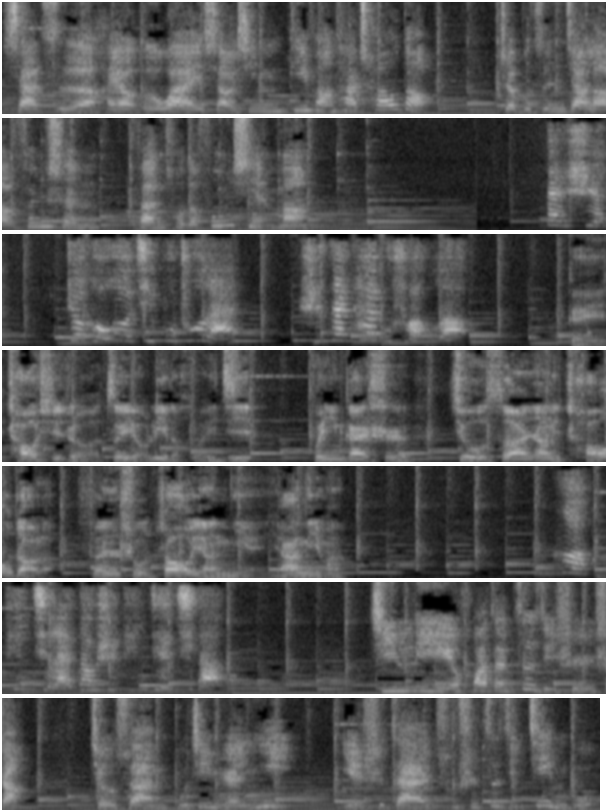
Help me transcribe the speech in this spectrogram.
下次还要额外小心，提防他抄到，这不增加了分神犯错的风险吗？但是这口恶气不出来，实在太不爽了。给抄袭者最有力的回击，不应该是就算让你抄着了，分数照样碾压你吗？起来倒是挺解气的。精力花在自己身上，就算不尽人意，也是在促使自己进步；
